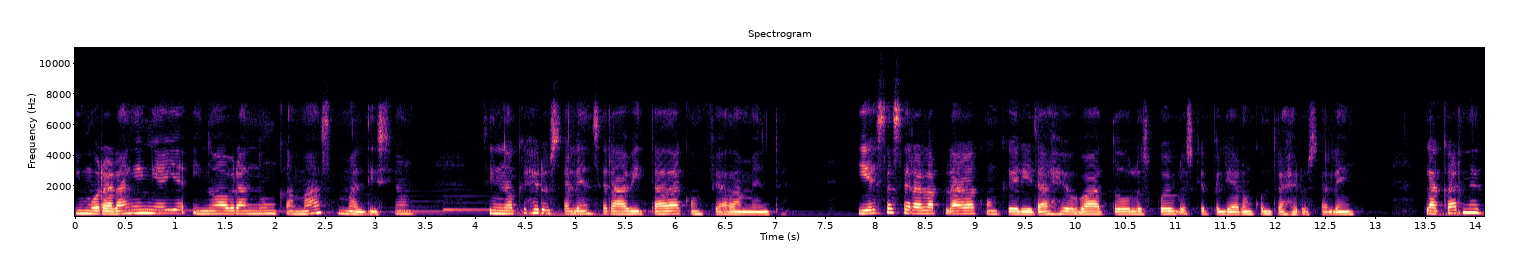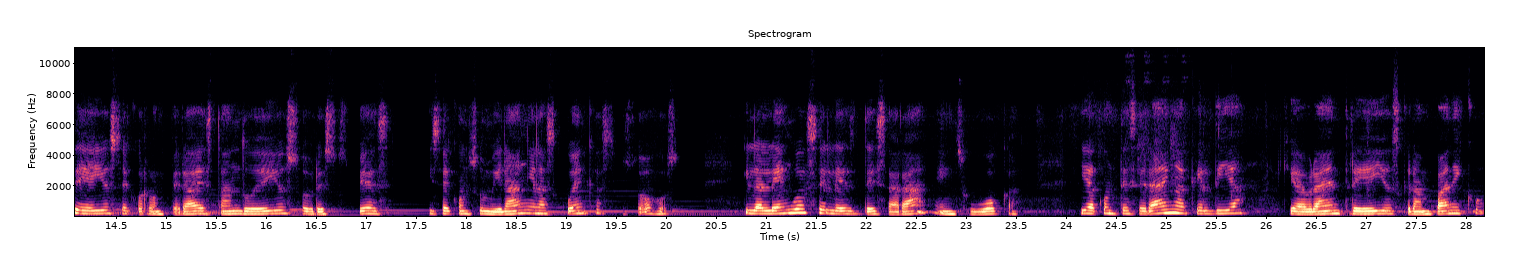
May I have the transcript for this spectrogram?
Y morarán en ella y no habrá nunca más maldición sino que Jerusalén será habitada confiadamente. Y esta será la plaga con que herirá Jehová a todos los pueblos que pelearon contra Jerusalén. La carne de ellos se corromperá estando ellos sobre sus pies, y se consumirán en las cuencas sus ojos, y la lengua se les deshará en su boca. Y acontecerá en aquel día que habrá entre ellos gran pánico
